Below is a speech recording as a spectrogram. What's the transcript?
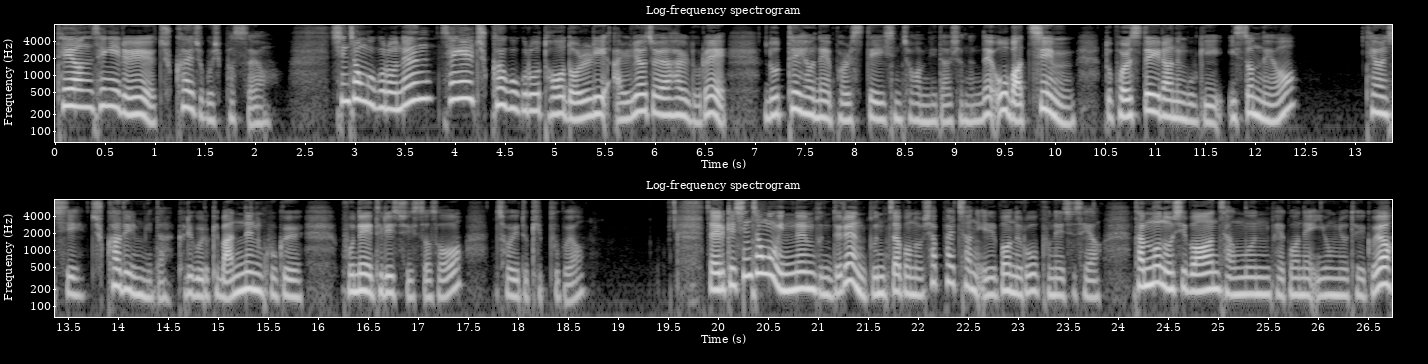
태현 생일을 축하해주고 싶었어요. 신청곡으로는 생일 축하곡으로 더 널리 알려져야 할 노래 노태현의 Birthday 신청합니다 하셨는데 오 마침 또 Birthday라는 곡이 있었네요. 태현 씨 축하드립니다. 그리고 이렇게 맞는 곡을 보내드릴 수 있어서 저희도 기쁘고요. 자, 이렇게 신청곡 있는 분들은 문자번호 샵 8001번으로 보내주세요. 단문 50원, 장문 100원의 이용료 들고요.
